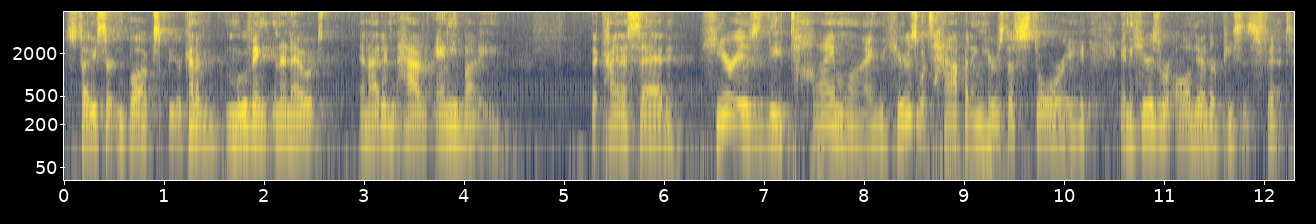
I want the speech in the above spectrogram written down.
study certain books, but you're kind of moving in and out, and I didn't have anybody that kind of said, here is the timeline, here's what's happening, here's the story, and here's where all the other pieces fit.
